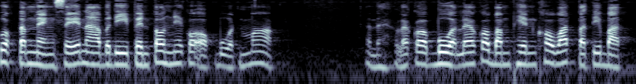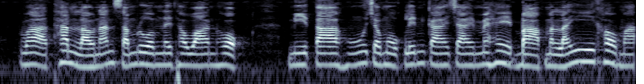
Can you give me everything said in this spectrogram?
พวกตำแหน่งเสนาบดีเป็นต้นนี่ก็ออกบวชมากนะแล้วก็บวชแล้วก็บำเพ็ญข้อวัดปฏิบัติว่าท่านเหล่านั้นสำรวมในทวารหกมีตาหูจมูกลิ้นกายใจไม่ให้บาปมันไหลเข้ามา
